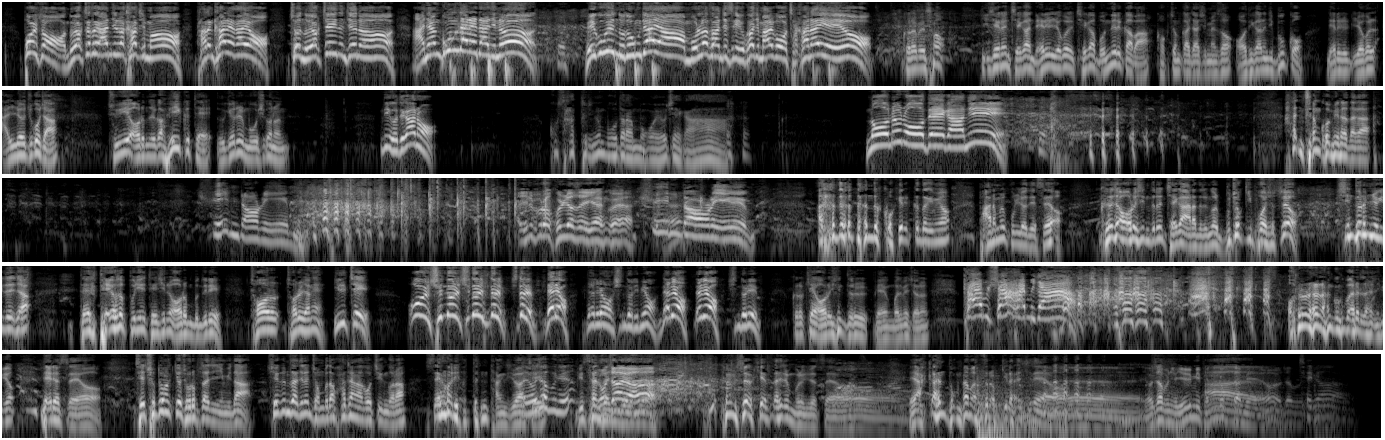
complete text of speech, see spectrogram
벌써 노약자들 앉으려 하지 뭐 다른 칸에 가요. 저 노약자 있는 쟤는 안양공단에 다니는 외국인 노동자야. 몰라서 앉았으니까 욕하지 말고 착한 아이예요. 그러면서 이제는 제가 내릴 역을 제가 못 내릴까봐 걱정까지 하시면서 어디 가는지 묻고 내릴 역을 알려주고자 주위의 어른들과 회의 끝에 의견을 모시고는 네 어디 가노? 그 사투리는 못 알아먹어요 제가. 너는 어디 가니? 한참 고민하다가 쉰도림, 일부러 굴려서 얘기한 거야. 쉰도림. 알아들었다는 듯 고개를 끄덕이며 발음을 굴려댔어요. 그러자 어르신들은 제가 알아들은 걸 무척 기뻐하셨어요. 신도림역이 되자 대, 대여섯 분이 되시는 어른분들이 저, 저를 향해 일제히 어이, 신도림, 신도림, 신도림, 신도림, 내려! 내려, 신도림이요. 내려, 내려, 신도림. 그렇게 어르신들을 배웅받으며 저는 감사합니다! 어른한 한국말을 날리며 내렸어요. 제 초등학교 졸업사진입니다. 최근 사진은 전부 다 화장하고 찍은 거라 쌩얼이었던 당시와 아, 제 여자분이에요? 비슷한 여자야. 사진인데 흠스럽게 사진을 보내주셨어요. 약간 동남아스럽긴 하시네요. 예, 여자분 이름이 백록담이에요. 여자분. 체면.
